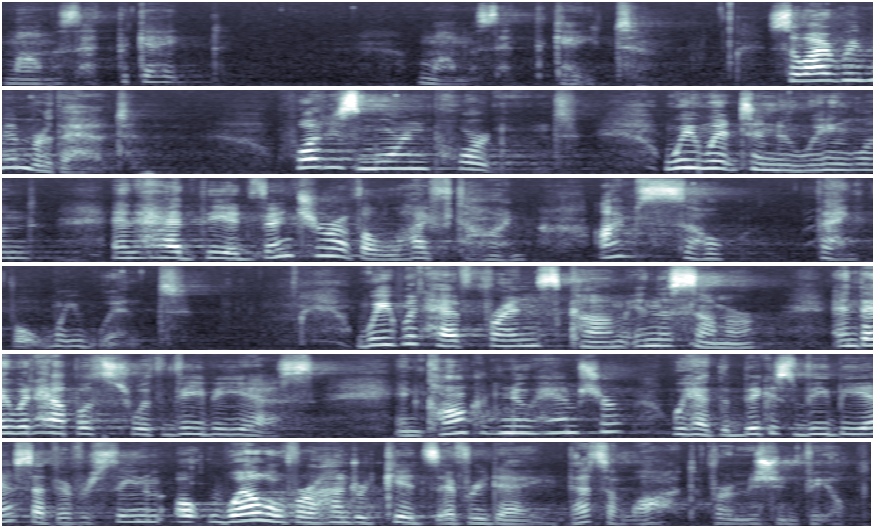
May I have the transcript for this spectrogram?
Mama's at the gate. Mama's at the gate. So I remember that. What is more important? We went to New England and had the adventure of a lifetime. I'm so thankful we went. We would have friends come in the summer and they would help us with VBS. In Concord, New Hampshire, we had the biggest VBS I've ever seen. Oh, well over 100 kids every day. That's a lot for a mission field.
